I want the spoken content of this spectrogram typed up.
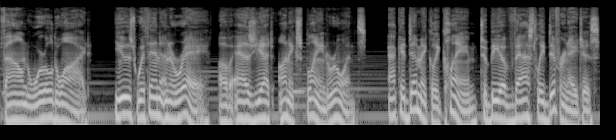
found worldwide, used within an array of as yet unexplained ruins academically claim to be of vastly different ages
